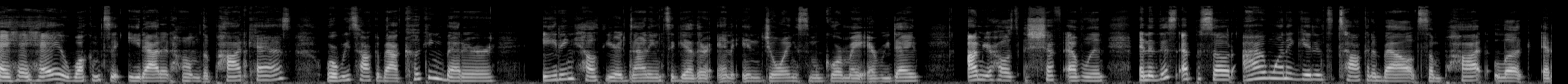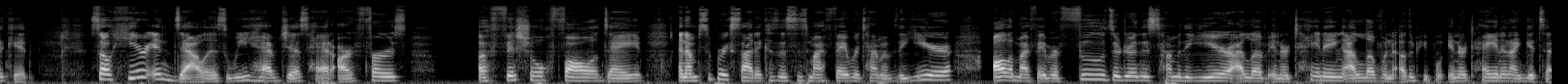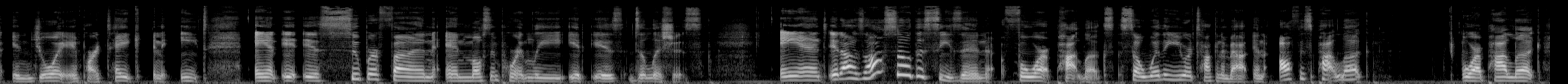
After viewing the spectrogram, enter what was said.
Hey, hey, hey, welcome to Eat Out at Home, the podcast, where we talk about cooking better, eating healthier, dining together, and enjoying some gourmet every day. I'm your host, Chef Evelyn, and in this episode, I want to get into talking about some potluck etiquette. So, here in Dallas, we have just had our first official fall day and I'm super excited because this is my favorite time of the year. All of my favorite foods are during this time of the year. I love entertaining. I love when other people entertain and I get to enjoy and partake and eat. And it is super fun and most importantly, it is delicious. And it is also the season for potlucks. So whether you are talking about an office potluck or a potluck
